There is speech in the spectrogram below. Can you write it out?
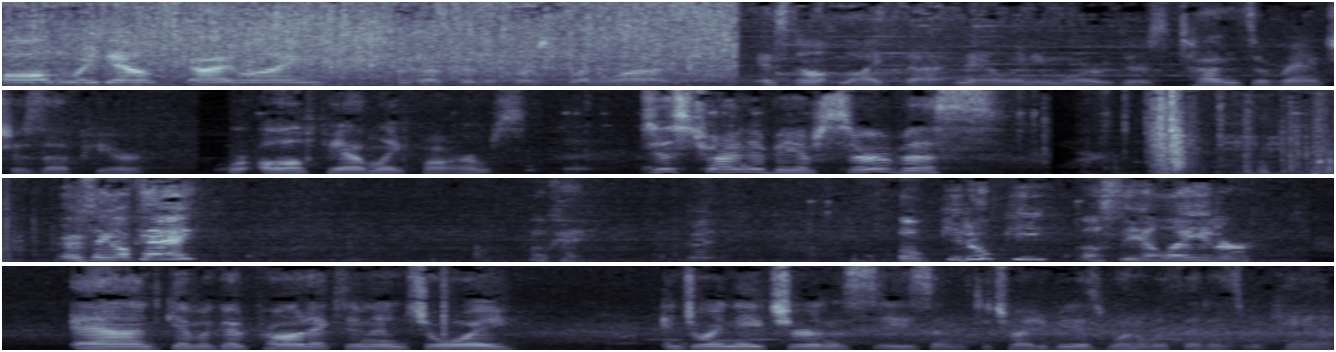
all the way down Skyline because that's where the first one was. It's not like that now anymore. There's tons of ranches up here. We're all family farms. Just trying to be of service. Everything okay? Okay. Good. Okie dokie. I'll see you later. And give a good product and enjoy enjoy nature in the season to try to be as one with it as we can.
